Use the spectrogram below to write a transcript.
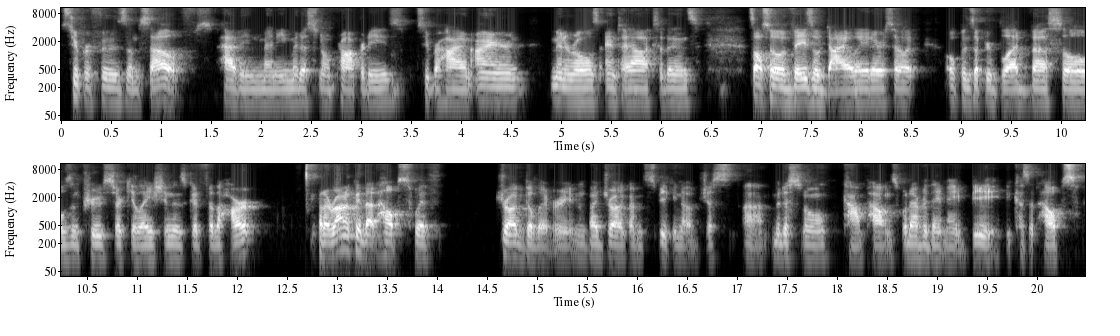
superfoods themselves, having many medicinal properties, super high in iron, minerals, antioxidants. It's also a vasodilator, so it opens up your blood vessels, improves circulation, is good for the heart. But ironically, that helps with drug delivery. And by drug, I'm speaking of just uh, medicinal compounds, whatever they may be, because it helps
